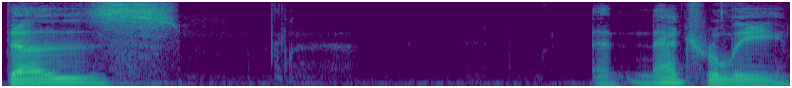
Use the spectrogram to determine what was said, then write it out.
does naturally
